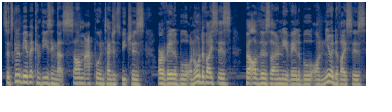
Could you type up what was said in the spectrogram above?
so it's going to be a bit confusing that some Apple Intelligence features are available on all devices, but others are only available on newer devices.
